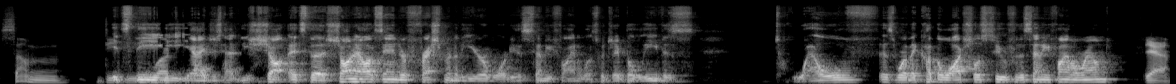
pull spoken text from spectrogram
some. DB it's the yeah. I just had the shot. It's the Shaun Alexander Freshman of the Year award. He's a semifinalist, which I believe is twelve is where they cut the watch list to for the semifinal round. Yeah,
